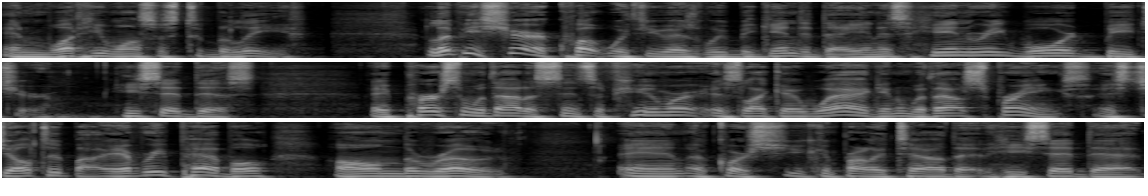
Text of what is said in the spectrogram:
and what He wants us to believe. Let me share a quote with you as we begin today, and it's Henry Ward Beecher. He said this a person without a sense of humor is like a wagon without springs. It's jolted by every pebble on the road. And of course, you can probably tell that he said that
